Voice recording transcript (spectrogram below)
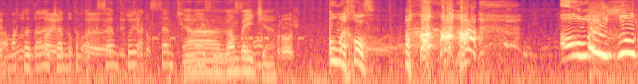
Ja, maakt het uit. Je hebt een accent, goede accent. Ja, wel een beetje. Oh mijn god. Oh mijn god.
